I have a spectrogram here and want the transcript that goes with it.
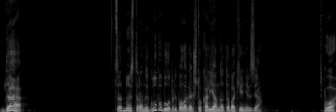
да, с одной стороны, глупо было предполагать, что кальян на табаке нельзя – о,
